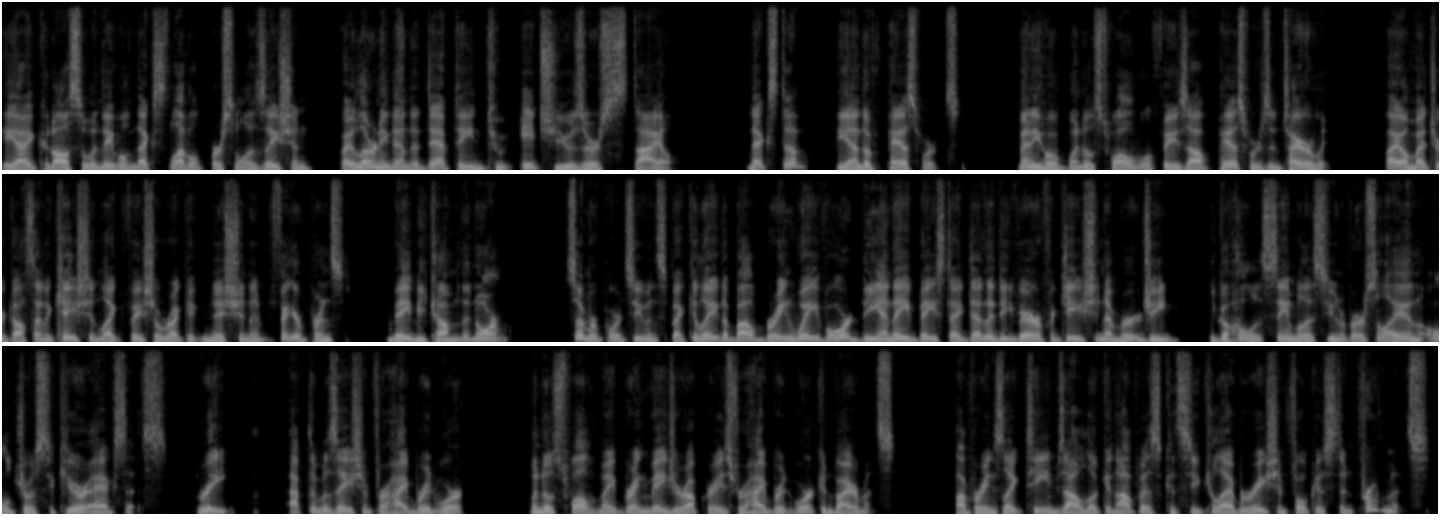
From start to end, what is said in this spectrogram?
AI could also enable next level personalization by learning and adapting to each user's style. Next up, the end of passwords. Many hope Windows 12 will phase out passwords entirely. Biometric authentication like facial recognition and fingerprints may become the norm. Some reports even speculate about brainwave or DNA based identity verification emerging. The goal is seamless, universal, and ultra secure access. 3. Optimization for hybrid work. Windows 12 may bring major upgrades for hybrid work environments. Offerings like Teams, Outlook, and Office could see collaboration focused improvements.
